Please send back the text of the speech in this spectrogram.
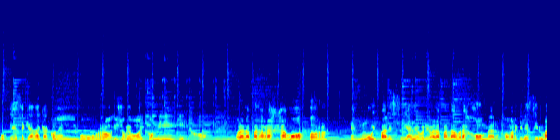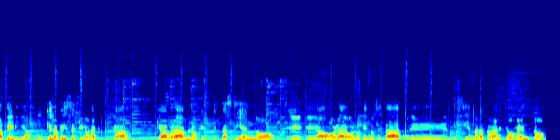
ustedes se quedan acá con el burro y yo me voy con mi hijo. Ahora, la palabra Hamor es muy parecida en hebreo a la palabra Homer. Homer quiere decir materia. ¿Y qué es lo que dice Filón acá? Que Abraham lo que está haciendo eh, eh, ahora, o lo que nos está eh, diciendo la Torah en este momento,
